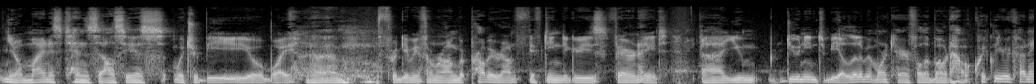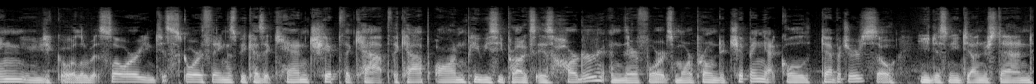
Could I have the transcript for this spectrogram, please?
you know, minus 10 Celsius, which would be, oh boy, um, forgive me if I'm wrong, but probably around 15 degrees Fahrenheit, uh, you do need to be a little bit more careful about how quickly you're cutting. You need to go a little bit slower. You need to score things because it can chip the cap. The cap on PVC products is harder and therefore it's more prone to chipping at cold temperatures. So you just need to understand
